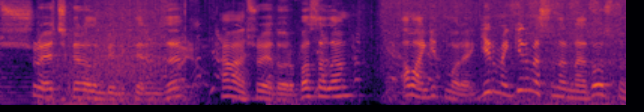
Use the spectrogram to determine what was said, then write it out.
şuraya çıkaralım birliklerimizi. Hemen şuraya doğru basalım. Aman gitme oraya. Girme girme sınırına dostum.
